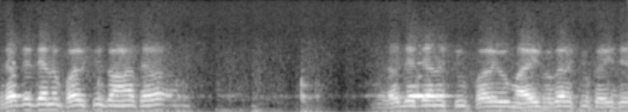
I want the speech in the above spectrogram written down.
રૌદ્રજાનું ફળ શું જાણો છો? રૌદ્રજાનું શું ફળ એવું મહાવીર ભગવાન શું કહ્યું છે?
